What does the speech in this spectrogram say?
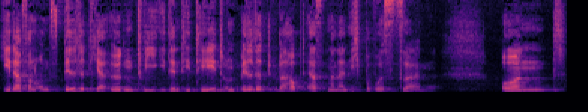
jeder von uns bildet ja irgendwie Identität und bildet überhaupt erstmal ein Ich-Bewusstsein. Und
